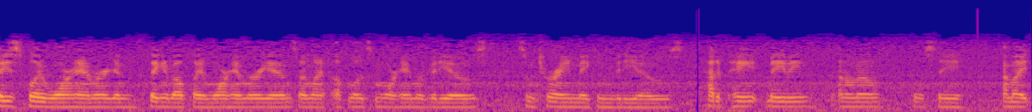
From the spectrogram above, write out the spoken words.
I used to play Warhammer again, thinking about playing Warhammer again, so I might upload some Warhammer videos, some terrain making videos, how to paint maybe, I don't know, we'll see. I might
